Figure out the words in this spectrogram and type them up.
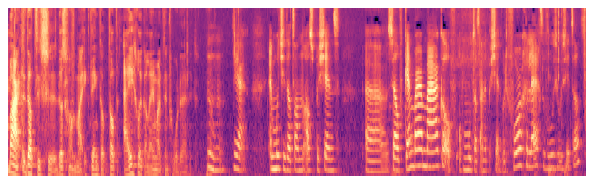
Maar, dat is, eh, dat is van, maar ik denk dat dat eigenlijk alleen maar ten voordele is. Ja. Mhm, ja. En moet je dat dan als patiënt eh, zelf kenbaar maken? Of, of moet dat aan de patiënt worden voorgelegd? Of hoe, hoe zit dat?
